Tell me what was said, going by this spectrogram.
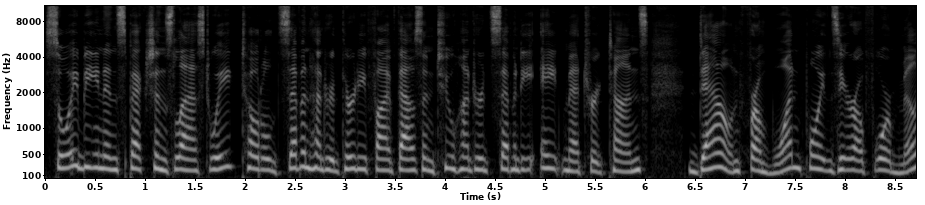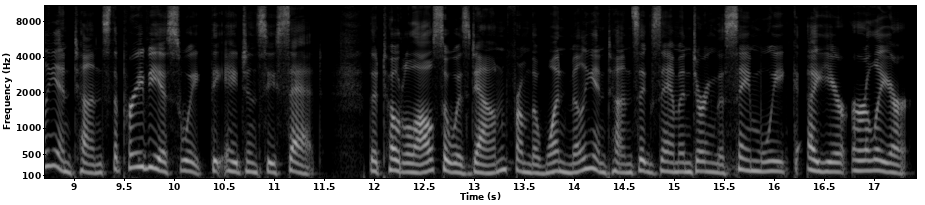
Soybean inspections last week totaled 735,278 metric tons, down from 1.04 million tons the previous week, the agency said. The total also was down from the 1 million tons examined during the same week a year earlier.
